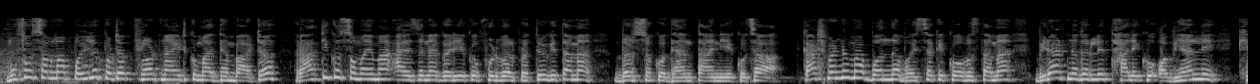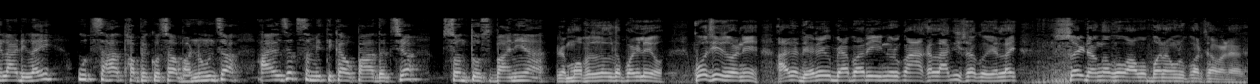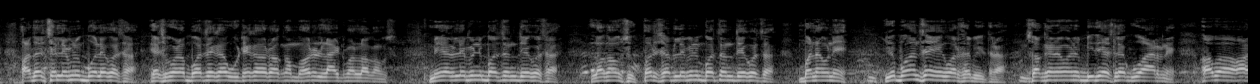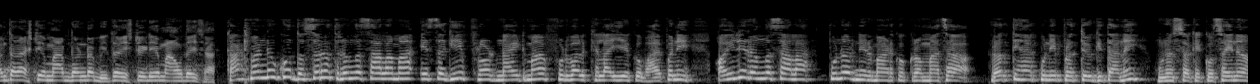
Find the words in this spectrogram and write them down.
मुफसलमा पहिलो पटक फ्लड नाइटको माध्यमबाट रातिको समयमा आयोजना गरिएको फुटबल प्रतियोगितामा दर्शकको ध्यान तानिएको छ। काठमाडौँमा बन्द भइसकेको अवस्थामा विराटनगरले थालेको अभियानले खेलाड़ीलाई उत्साह थपेको छ भन्नुहुन्छ आयोजक समितिका उपाध्यक्ष सन्तोष बानिया। मफसल त पहिल्यै हो। कोसिस हो नि आज धेरै व्यापारी यिनीहरूको आँखा लागिसक्यो यसलाई सही ढङ्गको अब बनाउनु पर्छ भनेर। अध्यक्षले पनि बोलेको छ यसबाट बचेका उठेका रकमहरू लाइटमा लगाउँछु। मेयरले पनि वचन दिएको छ लगाउँछु। परिषदले पनि वचन दिएको छ बनाउने। यो बन्छ एक वर्षभित्र। सकेन भने विदेशलाई गुहार्ने। अब अन्तर्राष्ट्रिय मापदण्डभित्र स्टेडियम आउँदैछ। काठमाडौँको दशरथ रंगशालामा यसअघि फ्लड नाइटमा फुटबल खेलाइएको भए पनि अहिले रंगशाला पुनर्निर्माणको क्रममा छ र त्यहाँ कुनै प्रतियोगिता नै हुन सकेको छैन।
